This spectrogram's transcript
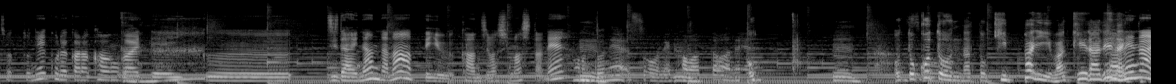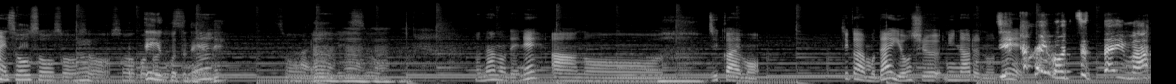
ちょっとねこれから考えていく時代なんだなっていう感じはしましたね。本当ね、そうね、うん。変わったわね。うん、男と女ときっぱり分けられないないそうそうそうそう、そういうことですね。っていうことだよね。そうはいなんですよ。まあなのでねあのー次回も次回はもう第4週になるので次回もつった今。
